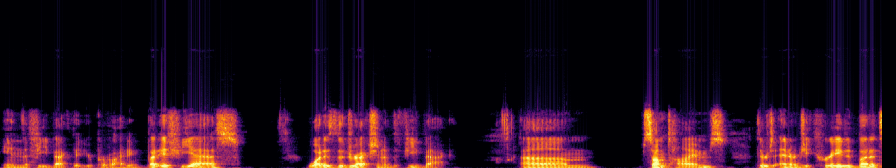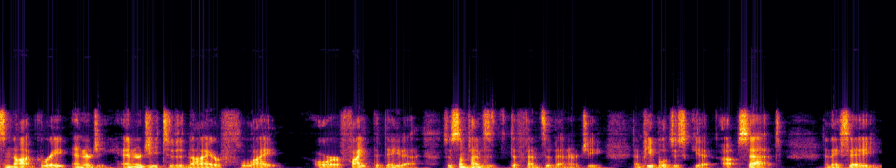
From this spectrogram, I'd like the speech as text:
in the feedback that you're providing. But if yes, what is the direction of the feedback? Um, sometimes there's energy created, but it's not great energy. Energy to deny or flight or fight the data. So sometimes it's defensive energy, and people just get upset and they say,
